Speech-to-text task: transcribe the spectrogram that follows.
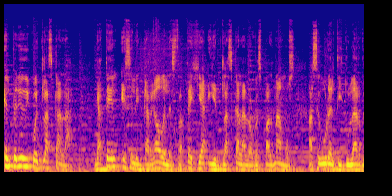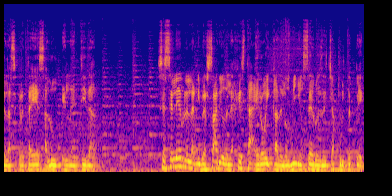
El periódico de Tlaxcala. Gatel es el encargado de la estrategia y en Tlaxcala lo respaldamos, asegura el titular de la Secretaría de Salud en la entidad. Se celebra el aniversario de la gesta heroica de los niños héroes de Chapultepec.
